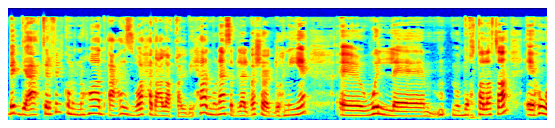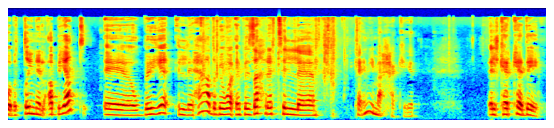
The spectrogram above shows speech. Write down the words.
بدي أعترف لكم إنه هاد أعز واحد على قلبي هاد مناسب للبشرة الدهنية آه، والمختلطة آه، هو بالطين الأبيض آه، وبي... هذا بزهرة. كأني ما حكيت الكركديه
